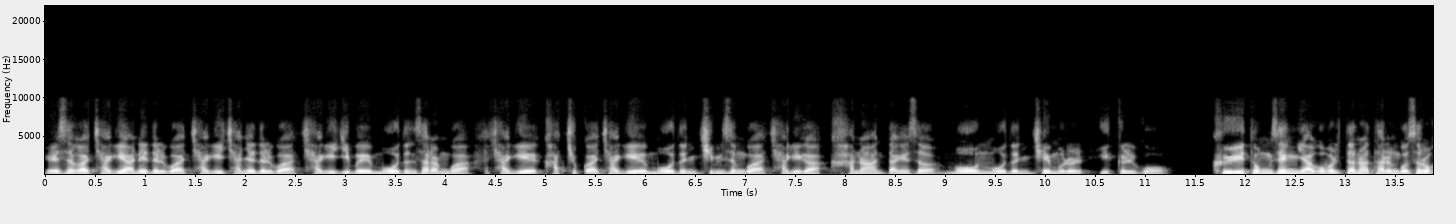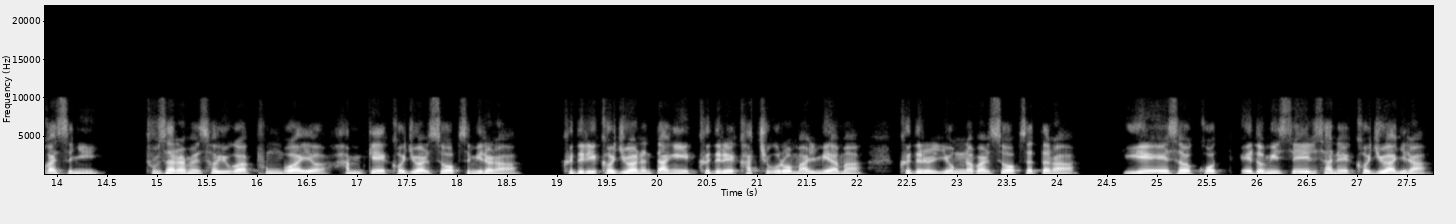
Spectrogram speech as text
에서가 자기 아내들과 자기 자녀들과 자기 집의 모든 사람과 자기의 가축과 자기의 모든 짐승과 자기가 가나안 땅에서 모은 모든 재물을 이끌고 그의 동생 야곱을 떠나 다른 곳으로 갔으니 두 사람의 소유가 풍부하여 함께 거주할 수 없음이라라. 그들이 거주하는 땅이 그들의 가축으로 말미암아 그들을 용납할 수 없었더라. 이에 에서 곧 에돔이 세일산에 거주하니라.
